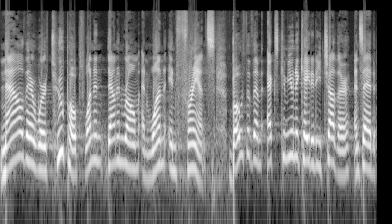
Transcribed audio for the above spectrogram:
Now there were two popes, one in, down in Rome and one in France. Both of them excommunicated each other and said,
